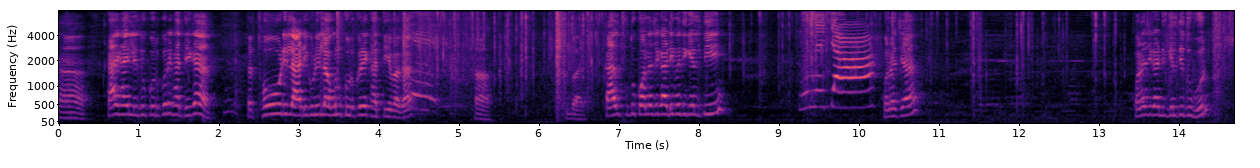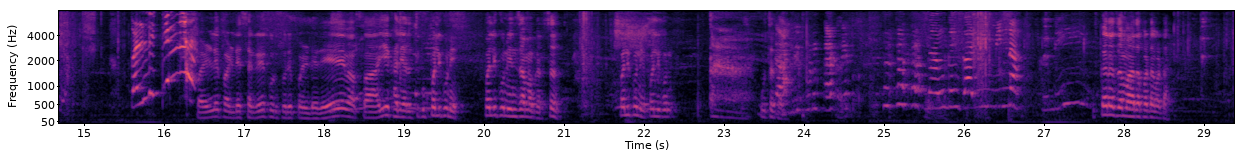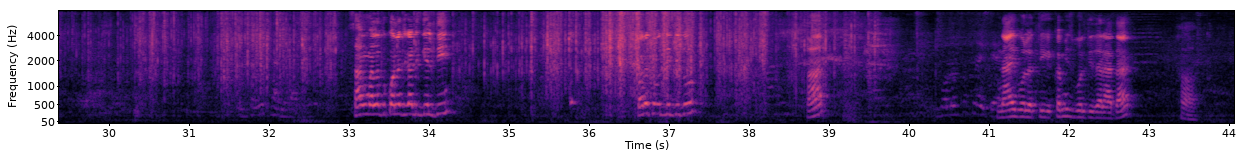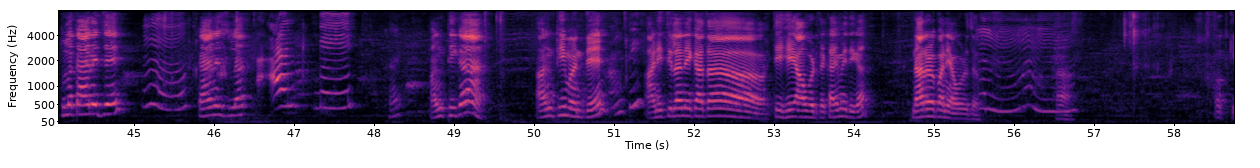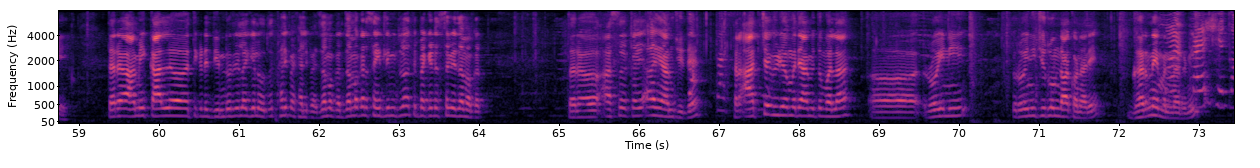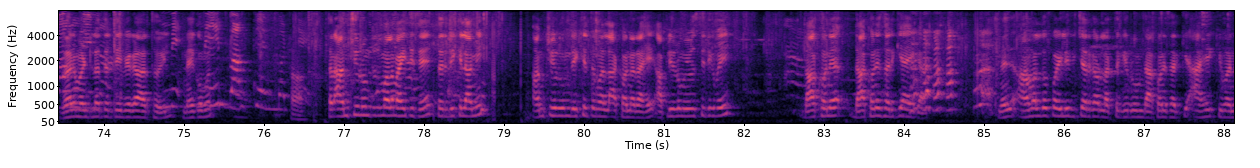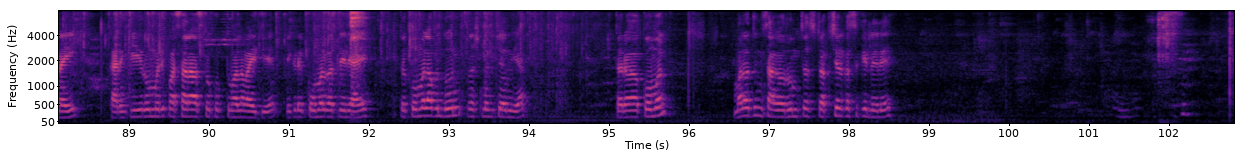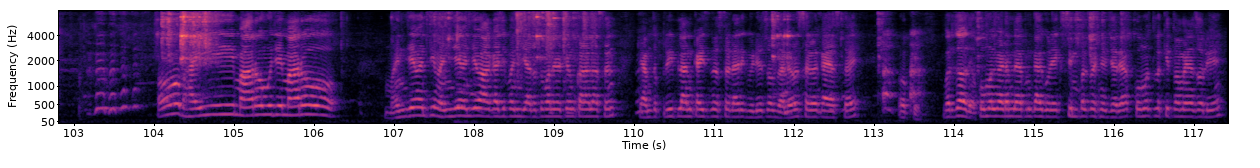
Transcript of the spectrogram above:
हा. काय खायली तू? कुरकुरे खाती का? तर थोडी लाडी गुडी लागून कुरकुरे खातीये बघा. हा. बर. काल तू कोणाच्या गाडीमध्ये गेलती? कोणाच्या? कोणाच्या गाडीत गेलती तू भूर? पडले पडले सगळे कुरकुरे पडले रे बापा. ये खाली आला तू पलीकडून ये. जमा कर. चल. पलीकडून ये पलीकडून उतर करा जमा आता पटापटा सांग मला तू कोणाच्या गाडीत गेलती? कोणासोबत गेलती तू? हा? नाही बोलत ती कमीच बोलती जरा आता. हा. तुला काय आणायचंय? काय आणायचं तुला? काय? अंगठी का? अंगठी म्हणते. आणि तिला नाही का आता ते हे आवडतं काय माहिती का? नारळ पाणी आवडतं. हां. ओके. तर आम्ही काल तिकडे दिंडोरीला गेलो होतो. खाली पाय खाली पाय. जमा कर जमा कर सांगितले मी तुला. ते पॅकेट सगळे जमा कर. तर असं काही आहे आमची इथे. तर आजच्या व्हिडिओमध्ये आम्ही तुम्हाला रोहिणी रोहिणीची रूम दाखवणार आहे. घर नाही म्हणणार मी. घर म्हटलं तर ते वेगळा अर्थ होईल. नाही कोमल हां. तर आमची रूम तर तुम्हाला माहितीच आहे. तरी देखील आम्ही आमची रूम देखील तुम्हाला दाखवणार आहे. आपली रूम व्यवस्थित आहे बाई? दाखवण्या दाखवण्यासारखी आहे का? नाही आम्हाला तो पहिले विचार करावा लागतो की रूम दाखवण्यासारखी आहे किंवा नाही. कारण की रूममध्ये पसारा असतो खूप तुम्हाला माहिती आहे. इकडे कोमल बसलेली आहे. तर कोमल आपण दोन प्रश्न विचारूया. तर कोमल मला तुम्ही सांगा रूमचं स्ट्रक्चर कसं केलेलं आहे? ओ भाई मारो मुझे मारो. म्हणजे म्हणती म्हणजे म्हणजे वाघाची पंजी. आता तुम्हाला याच्यावर कळालं असेल की आमचं प्री प्लॅन काहीच नसतं. डायरेक्ट व्हिडिओ चालू झाल्यावर सगळं काय असतंय? ओके बरं जाऊ द्या. कोमल मॅडमला आपण काय करू एक सिंपल प्रश्न विचारूया. कोमल तुला कितवा महिना चालू आहे?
